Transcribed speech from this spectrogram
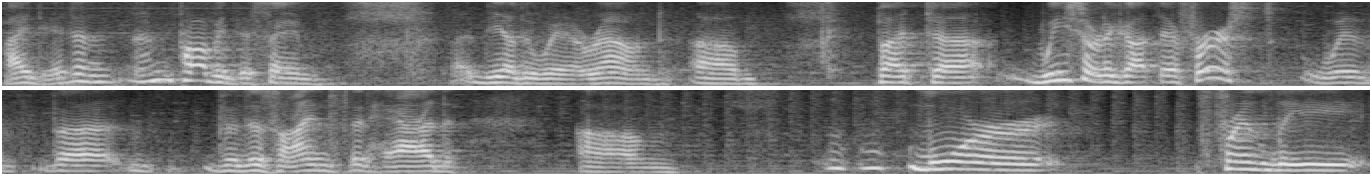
I did, and, and probably the same uh, the other way around. Um, but uh, we sort of got there first with the, the designs that had um, more friendly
